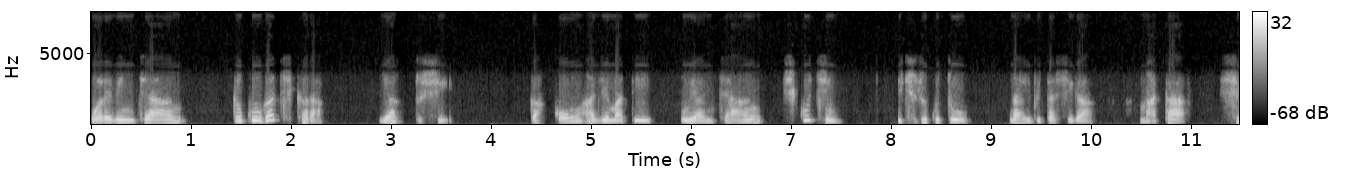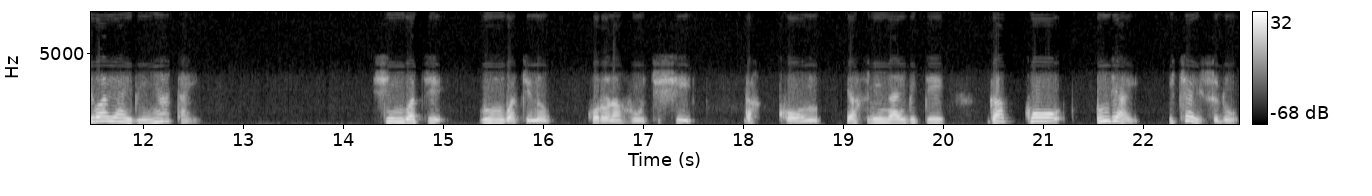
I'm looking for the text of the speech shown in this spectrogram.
われびんちゃん6月からやっとし学校を始まってうやんちゃんしこちん一力とないびたしがまたしわやいびにあたい。新月軍がちぬコロナ風知し学校休みないびて学校んじゃいいちゃいする。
